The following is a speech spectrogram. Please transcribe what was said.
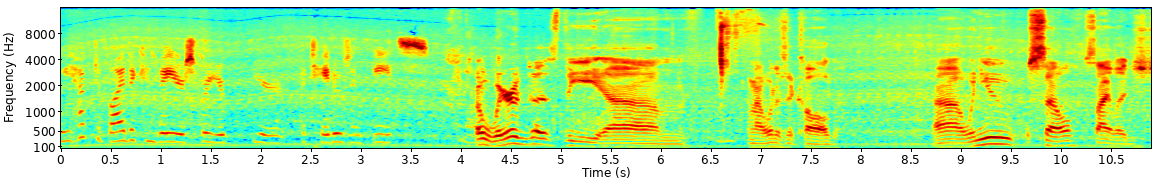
We have to buy the conveyors for your your potatoes and beets. You know. Oh, where does the um, uh, what is it called? Uh, when you sell silage,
